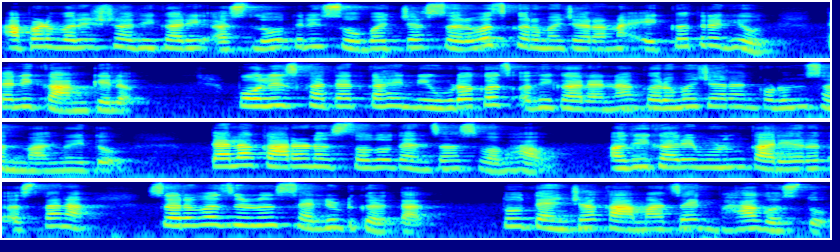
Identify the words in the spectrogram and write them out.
आपण वरिष्ठ अधिकारी असलो तरी सोबतच्या सर्वच कर्मचाऱ्यांना एकत्र घेऊन त्यांनी काम केलं. पोलीस खात्यात काही निवडकच अधिकाऱ्यांना कर्मचाऱ्यांकडून सन्मान मिळतो. त्याला कारण असतो तो त्यांचा स्वभाव. अधिकारी म्हणून कार्यरत असताना सर्वजण सॅल्यूट करतात. तो त्यांच्या कामाचा एक भाग असतो.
